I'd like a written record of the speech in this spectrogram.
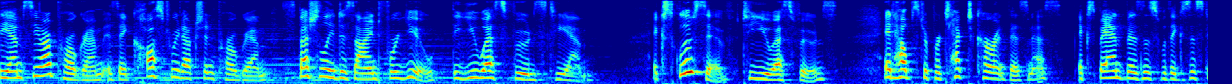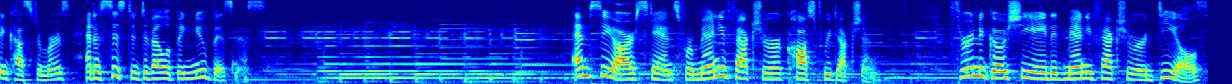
The MCR program is a cost reduction program specially designed for you, the U.S. Foods TM. Exclusive to U.S. Foods, it helps to protect current business, expand business with existing customers, and assist in developing new business. MCR stands for Manufacturer Cost Reduction. Through negotiated manufacturer deals,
